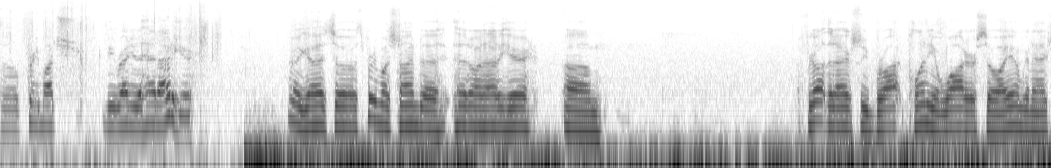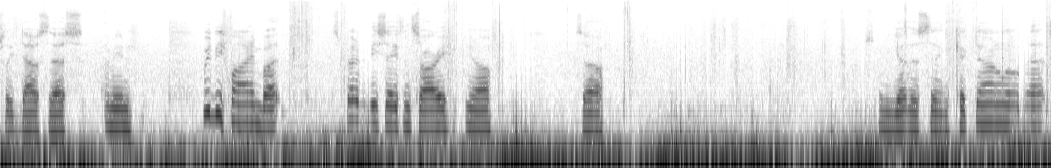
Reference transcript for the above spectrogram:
I'll pretty much be ready to head out of here. Alright guys, so it's pretty much time to head on out of here. Um, I forgot that I actually brought plenty of water, so I am going to actually douse this. I mean, we'd be fine, but better to be safe than sorry, you know. So, just gonna get this thing kicked down a little bit.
